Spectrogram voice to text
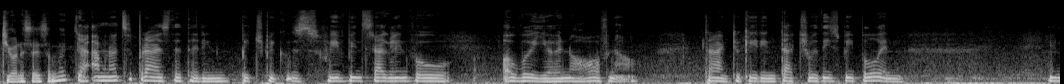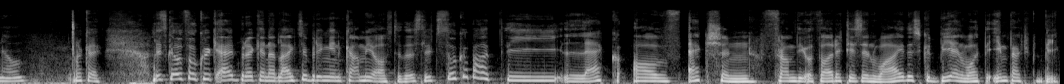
Do you want to say something? Yeah, I'm not surprised that they didn't pitch because we've been struggling for over a year and a half now, trying to get in touch with these people and, you know. Okay, let's go for a quick ad break, and I'd like to bring in Kammie after this. Let's talk about the lack of action from the authorities and why this could be and what the impact could be.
